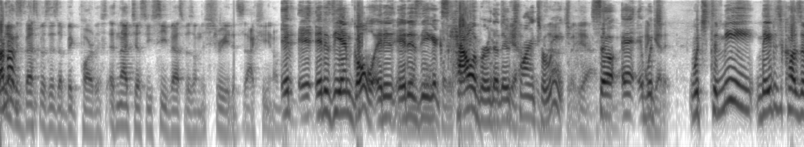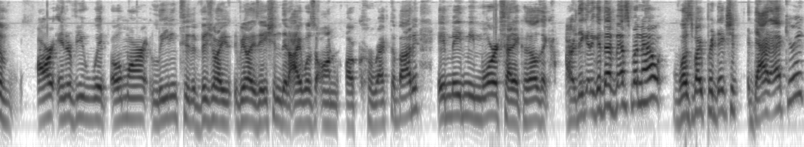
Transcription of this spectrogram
I'm Yeah, not. Vespas is a big part of. It's not just you see Vespas on the street. It's actually you know. It, it, it is the end goal. It is it is the end goal for the Excalibur that they're Yeah, trying to exactly, reach. yeah. So, uh, which which to me, maybe it's because of our interview with Omar leading to the visual realization that I was on uh, correct about it. It made me more excited because I was like, "Are they going to get that Vespa now?" Was my prediction that accurate?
